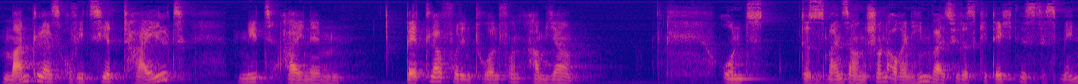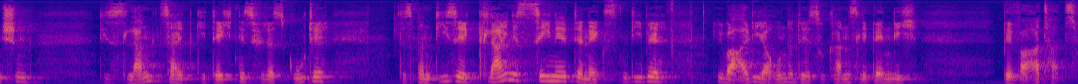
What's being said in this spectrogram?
Mantel als Offizier teilt mit einem Bettler vor den Toren von Amiens. Und das ist meines Erachtens schon auch ein Hinweis für das Gedächtnis des Menschen, dieses Langzeitgedächtnis für das Gute, dass man diese kleine Szene der Nächstenliebe über all die Jahrhunderte so ganz lebendig bewahrt hat.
